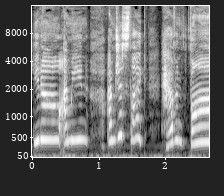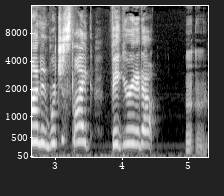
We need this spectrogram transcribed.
You know, I mean, I'm just like having fun and we're just like figuring it out. Mm-mm.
